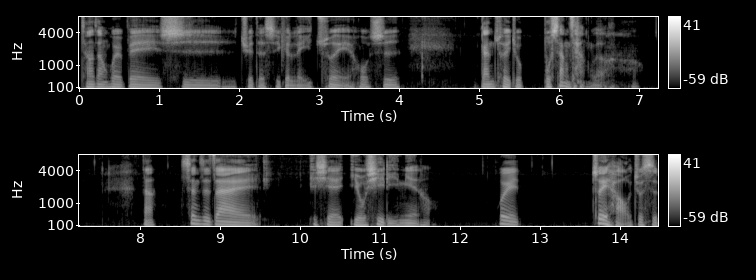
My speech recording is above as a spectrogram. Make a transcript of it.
常常会被是觉得是一个累赘，或是干脆就不上场了。那甚至在一些游戏里面哈，会最好就是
